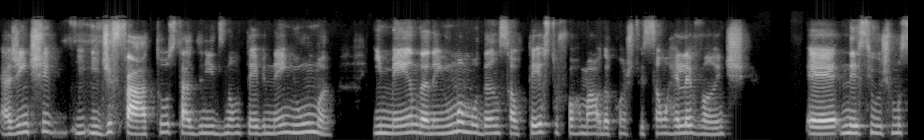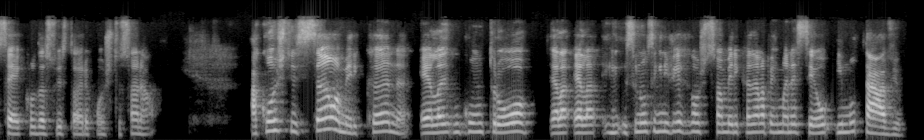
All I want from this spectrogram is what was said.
A gente, e, de fato, os Estados Unidos não teve nenhuma emenda, nenhuma mudança ao texto formal da Constituição relevante é, nesse último século da sua história constitucional. A Constituição americana, ela encontrou, ela, ela, isso não significa que a Constituição americana ela permaneceu imutável.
